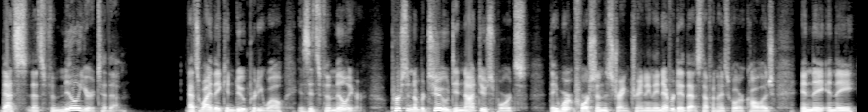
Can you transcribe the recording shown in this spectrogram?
that's that's familiar to them. That's why they can do pretty well is it's familiar. Person number 2 did not do sports. They weren't forced into strength training. They never did that stuff in high school or college. And they and they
